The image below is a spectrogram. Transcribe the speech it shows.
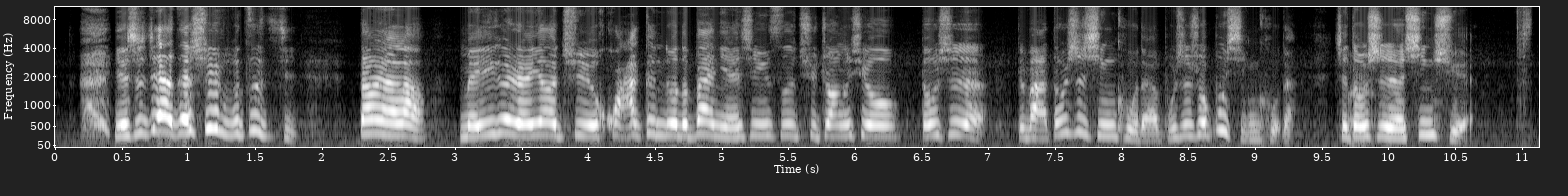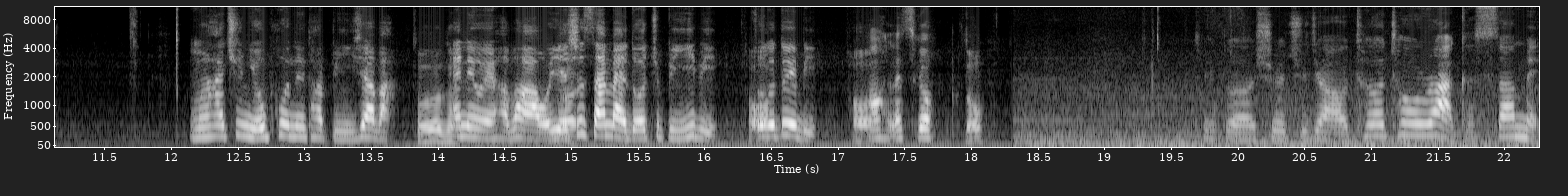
也是这样在说服自己。当然了，每一个人要去花更多的半年心思去装修，都是对吧？都是辛苦的，不是说不辛苦的，这都是心血。我们还去牛坡那套比一下吧。走走走 Anyway，好不好？我也是三百多，去比一比，做个对比。好好，Let's go。走。这个社区叫 Turtle Rock Summit，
